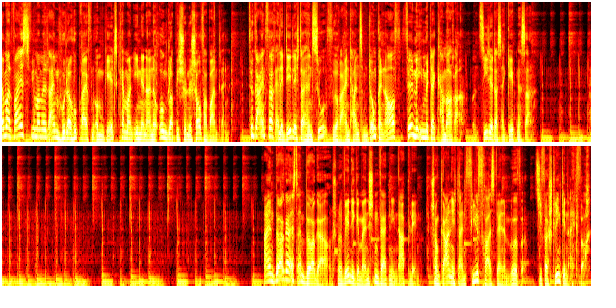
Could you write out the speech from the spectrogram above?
Wenn man weiß, wie man mit einem Hula-Hoop-Reifen umgeht, kann man ihn in eine unglaublich schöne Show verwandeln. Füge einfach LED-Lichter hinzu, führe einen Tanz im Dunkeln auf, filme ihn mit der Kamera und sieh dir das Ergebnis an. Ein Burger ist ein Burger und nur wenige Menschen werden ihn ablehnen. Schon gar nicht ein Vielfraß wie eine Möwe. Sie verschlingt ihn einfach.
